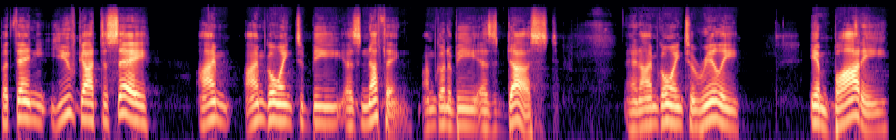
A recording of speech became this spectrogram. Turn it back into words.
but then you've got to say, I'm, I'm going to be as nothing. I'm going to be as dust. And I'm going to really embody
